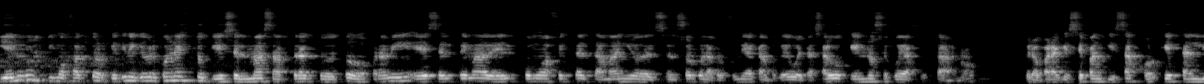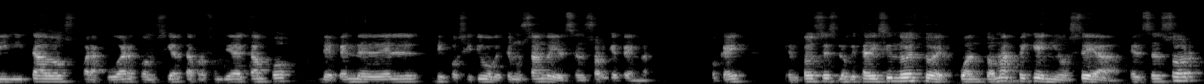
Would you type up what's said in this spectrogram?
Y el último factor que tiene que ver con esto, que es el más abstracto de todos para mí, es el tema de cómo afecta el tamaño del sensor con la profundidad de campo, que de vuelta es algo que no se puede ajustar, ¿no? pero para que sepan quizás por qué están limitados para jugar con cierta profundidad de campo, depende del dispositivo que estén usando y el sensor que tengan. ¿Ok? Entonces, lo que está diciendo esto es, cuanto más pequeño sea el sensor,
